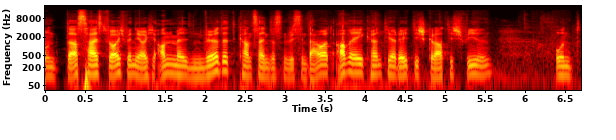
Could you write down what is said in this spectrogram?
und das heißt für euch, wenn ihr euch anmelden würdet, kann es sein, dass es ein bisschen dauert, aber ihr könnt theoretisch gratis spielen. Und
